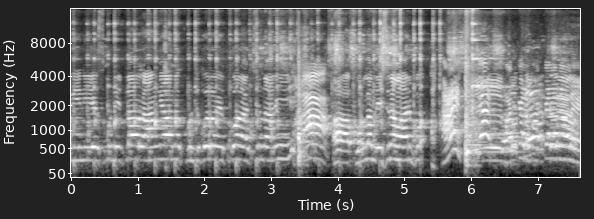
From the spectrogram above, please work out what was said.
వీని వేసుకుంటే ఇట్లా రాంగా అన్న కుంటి పొలం ఎత్తుకొని వచ్చిందని ఆ, పొలం తీసిన వాని పొ- ఆయ్, పక్కన పక్కన రాలే.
